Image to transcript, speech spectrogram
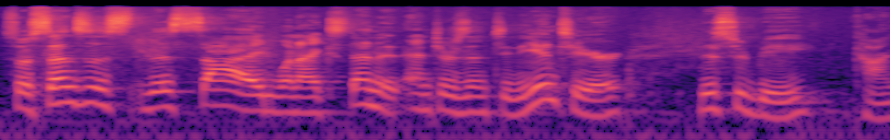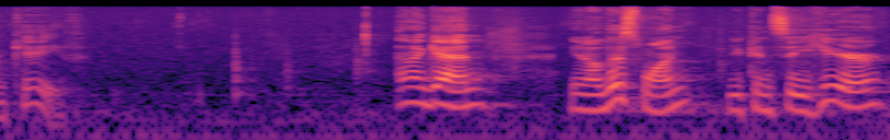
So since this, this side, when I extend it, enters into the interior, this would be concave. And again, you know, this one, you can see here,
